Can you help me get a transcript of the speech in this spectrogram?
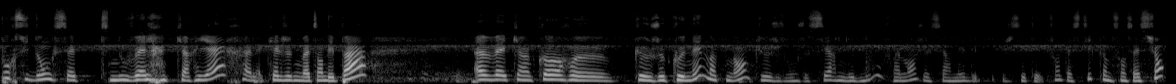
poursuis donc cette nouvelle carrière à laquelle je ne m'attendais pas, avec un corps euh, que je connais maintenant, que je, dont je cerne les bouts, vraiment, je cernais des... c'était fantastique comme sensation.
